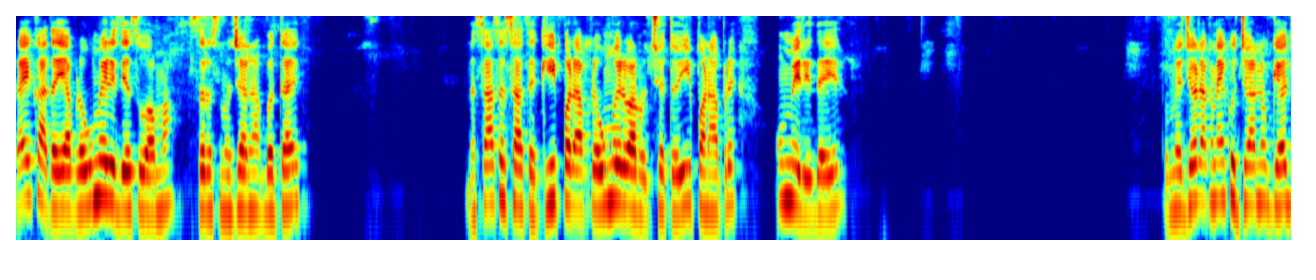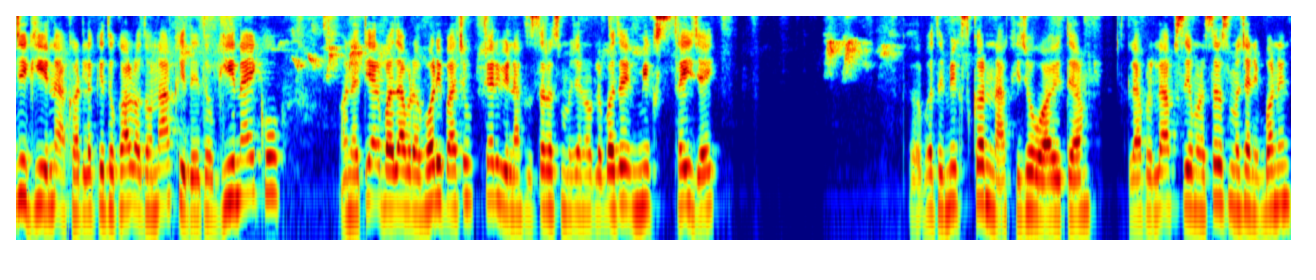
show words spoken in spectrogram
રાખ્યા હતા એ આપણે ઉમેરી દઈશું આમાં. સરસ મજાના બધાય. ને સાથે સાથે ઘી પણ આપણે ઉમેરવાનું છે, તો એ પણ આપણે ઉમેરી દઈએ. તો મેં જરાક નાખ્યું, જાનું કે હજી ઘી નાખ, એટલે કીધું કાલો તો નાખી દે. તો ઘી નાખ્યું અને ત્યારબાદ આપણે વળી પાછું ફેરવી નાખશું સરસ મજાનું, એટલે બધે મિક્સ થઈ જાય. તો બધે મિક્સ કરી નાખી, જોવો આવી આમ. એટલે આપણે લાપસી હમણાં સરસ મજાની બનીને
